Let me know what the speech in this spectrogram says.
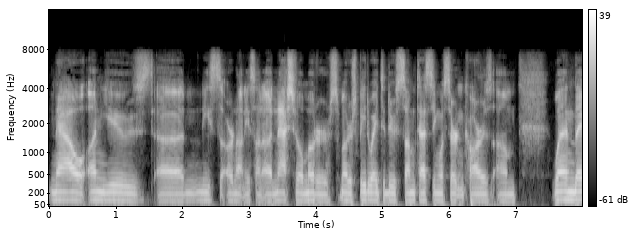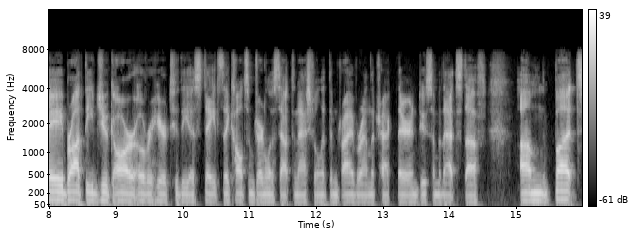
now unused uh, Nissan or not Nissan, uh, Nashville Motors Motor Speedway to do some testing with certain cars. Um, when they brought the Juke R over here to the estates, they called some journalists out to Nashville and let them drive around the track there and do some of that stuff. Um, but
